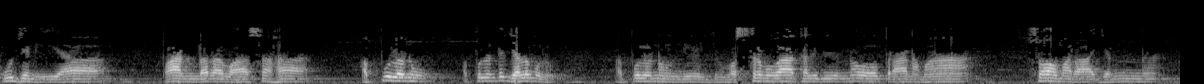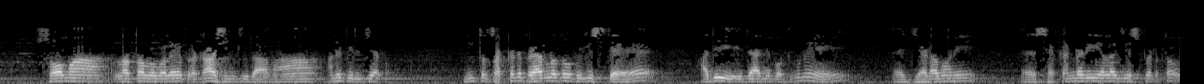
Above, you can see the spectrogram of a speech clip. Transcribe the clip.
పూజనీయ పాండరవాస అప్పులను అప్పులంటే జలములు. అప్పులను వస్త్రముగా కలిగి ఉన్న ఓ ప్రాణమా సోమరాజన్ సోమ లతలు వలె ప్రకాశించుదానా అని పిలిచారు. ఇంత చక్కటి పేర్లతో పిలిస్తే అది దాన్ని పట్టుకుని జడమని సెకండరీ ఎలా చేసి పెడతావు?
